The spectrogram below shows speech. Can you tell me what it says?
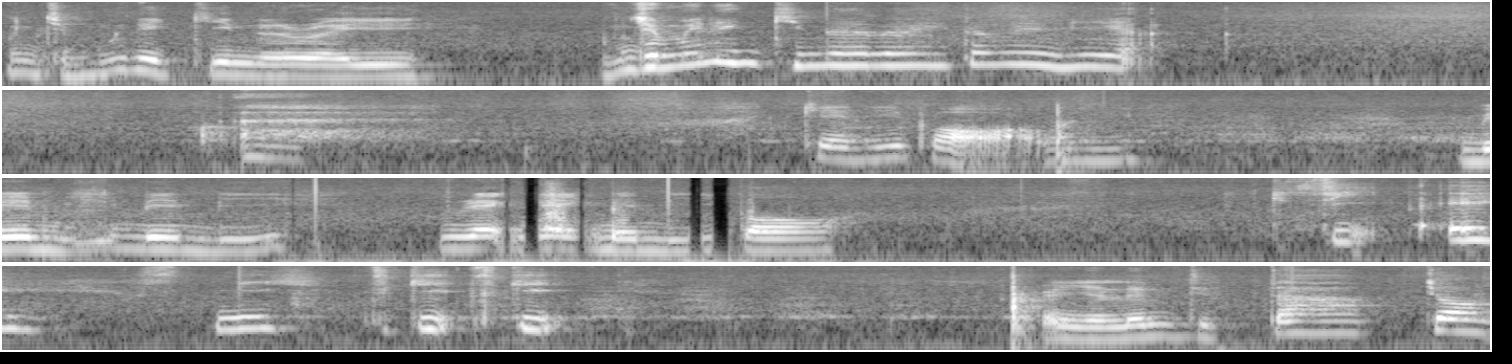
มันจะไม่ได้กินอะไร มันจะไม่ได้กินอะไรถ้าไม่มีอะเอ้ยแค่นี้พอวันนี้ เบบีเบบีเล็กเล็กเบบีปอสิเอ้นี่สกิสกิก็อย่าลืมติดตามจ้อง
